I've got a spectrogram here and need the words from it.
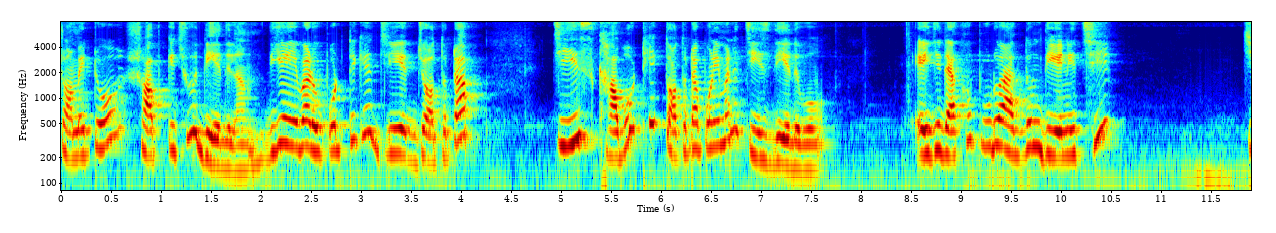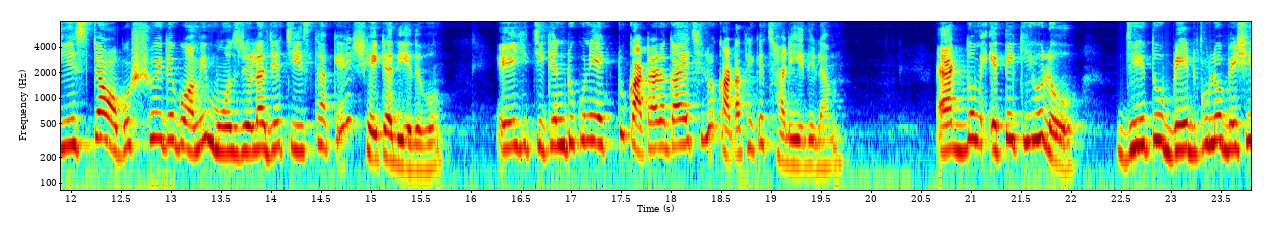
টমেটো সব কিছু দিয়ে দিলাম। দিয়ে এবার উপর থেকে যে যতটা চিজ খাব, ঠিক ততটা পরিমাণে চিজ দিয়ে দেবো। এই যে দেখো, পুরো একদম দিয়ে নিচ্ছি। চিজটা অবশ্যই দেবো আমি, মোজরেলা যে চিজ থাকে সেইটা দিয়ে দেবো। এই চিকেনটুকুনি একটু কাটার গায়ে ছিল, কাটা থেকে ছাড়িয়ে দিলাম। একদম এতে কি হলো, যেহেতু ব্রেডগুলো বেশি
